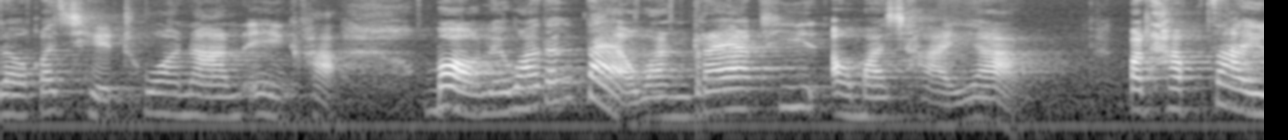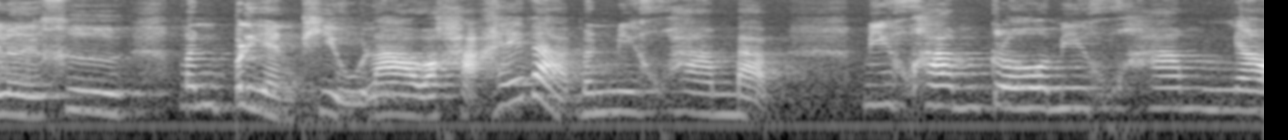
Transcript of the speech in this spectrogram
แล้วก็เช็ดทั่วนั้นเองค่ะ บอกเลยว่าตั้งแต่วันแรกที่เอามาใช้อะประทับใจเลยคือมันเปลี่ยนผิวเราอะค่ะ ให้แบบมันมีความแบบ มีความโกลมีความเงา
